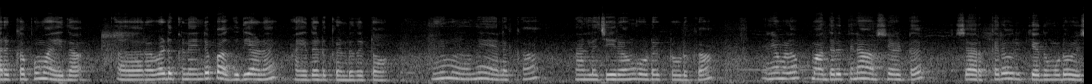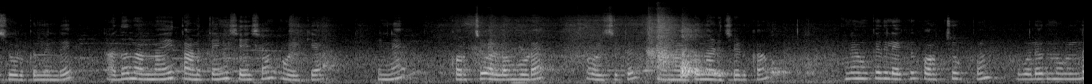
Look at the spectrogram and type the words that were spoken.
അരക്കപ്പ് മൈദ. റവ എടുക്കുന്നതിന്റെ പകുതിയാണ് മൈദ എടുക്കേണ്ടത് കേട്ടോ. ഇനി മൂന്ന് ഏലക്ക നല്ല ജീരകം കൂടെ ഇട്ട് കൊടുക്കാം. ഇനി നമ്മൾ മധുരത്തിന് ആവശ്യമായിട്ട് ശർക്കര ഉരുക്കിയതും കൂടി ഒഴിച്ചു കൊടുക്കുന്നുണ്ട്. അത് നന്നായി തണുത്തതിന് ശേഷം ഒഴിക്കുക. പിന്നെ കുറച്ച് വെള്ളം കൂടെ ഒഴിച്ചിട്ട് നന്നായിട്ടൊന്ന് അടിച്ചെടുക്കാം. പിന്നെ നമുക്കിതിലേക്ക് കുറച്ച് ഉപ്പും അതുപോലെ ഒരു നുള്ളിൽ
